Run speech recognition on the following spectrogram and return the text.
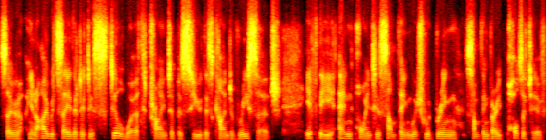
So, you know, I would say that it is still worth trying to pursue this kind of research if the endpoint is something which would bring something very positive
